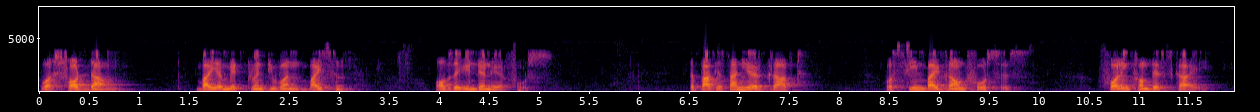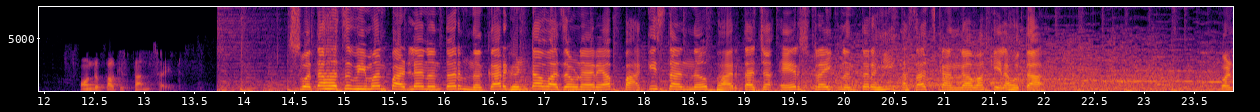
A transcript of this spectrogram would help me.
was shot down by a MiG 21 Bison of the Indian Air Force. The Pakistani aircraft was seen by ground forces falling from the sky on the Pakistan side. स्वतःचं विमान पाडल्यानंतर नकार घंटा वाजवणाऱ्या पाकिस्ताननं भारताच्या एअर स्ट्राईक नंतरही असाच कांगावा केला होता. पण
